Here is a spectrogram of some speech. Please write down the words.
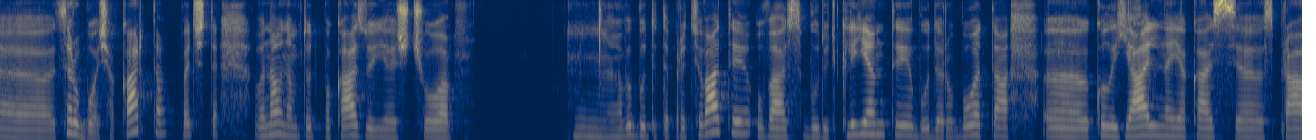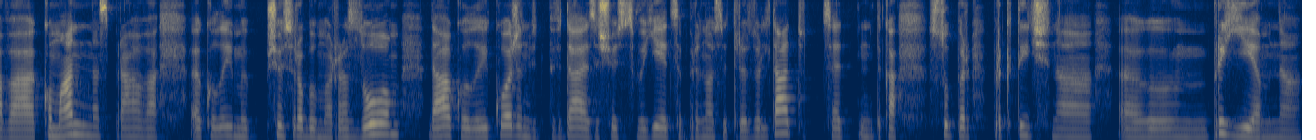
е, це робоча карта. Бачите, вона нам тут показує, що ви будете працювати, у вас будуть клієнти, буде робота, е, колегіальна якась е, справа, командна справа, е, коли ми щось робимо разом, да, коли кожен відповідає за щось своє, і це приносить результат. Це така супер практична, приємна,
